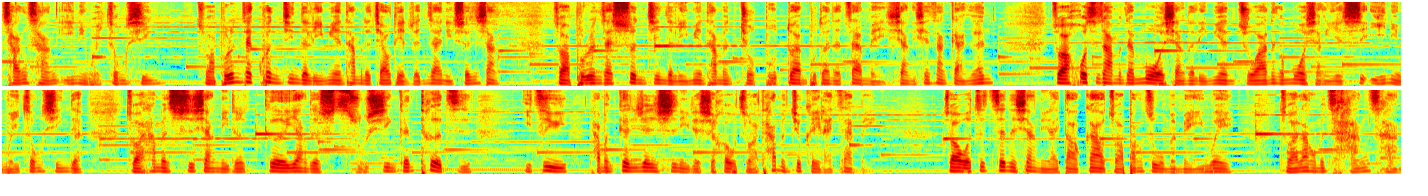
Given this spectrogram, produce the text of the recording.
常常以你为中心。主要不论在困境的里面，他们的焦点仍在你身上；主要不论在顺境的里面，他们就不断不断的赞美，向你献上感恩。主要或是他们在默想的里面，主啊，那个默想也是以你为中心的。主要他们思想你的各样的属性跟特质。以至于他们更认识你的时候，主啊，他们就可以来赞美。主啊，我这真的向你来祷告，主啊，帮助我们每一位，主啊，让我们常常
